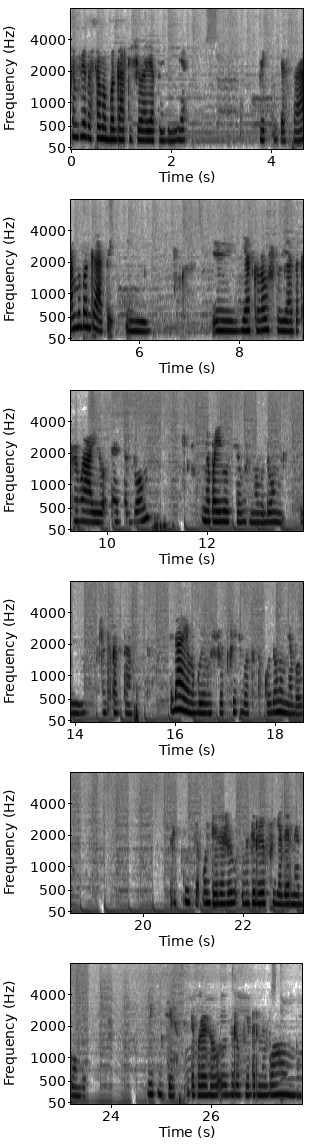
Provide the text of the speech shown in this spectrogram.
Я самый богатый человек на земле. Прикиньте, самый богатый. И, и я сказал, что я закрываю этот дом. У меня появился уже новый дом. И это как-то... И да, я могу его еще открыть. Вот такой дом у меня был. Прикиньте, он пережил взрыв ядерной бомбы. Видите, это поражал взрыв ядерной бомбы.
